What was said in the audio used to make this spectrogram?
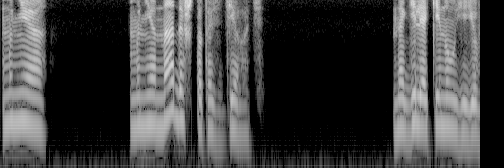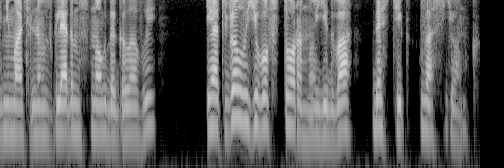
«Мне... мне надо что-то сделать?» Нагиль окинул ее внимательным взглядом с ног до головы и отвел его в сторону, едва достиг глаз Йонг.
